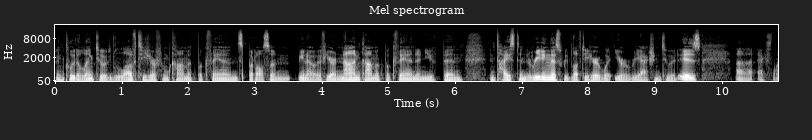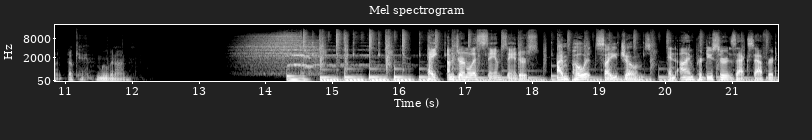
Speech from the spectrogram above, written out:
include a link to it. We'd love to hear from comic book fans, but also, you know, if you're a non-comic book fan and you've been enticed into reading this, we'd love to hear what your reaction to it is. Uh, excellent. Okay, moving on. Hey, I'm journalist Sam Sanders. I'm poet Saeed Jones. And I'm producer Zach Stafford,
